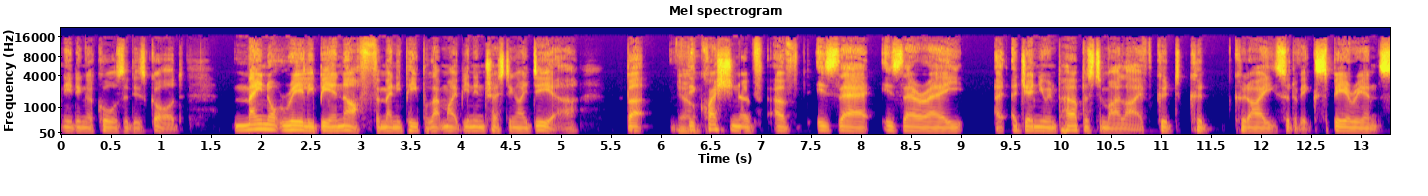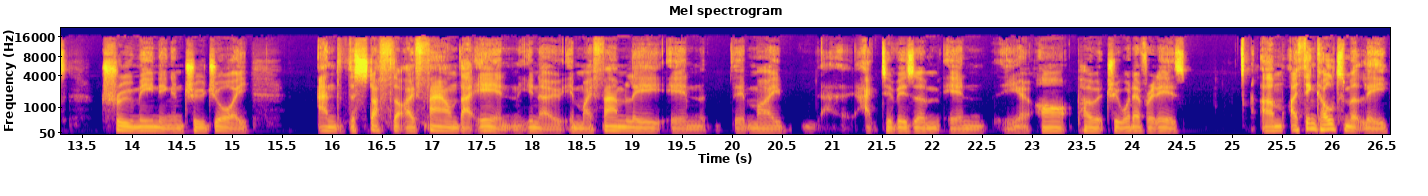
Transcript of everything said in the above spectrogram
needing a cause that is God may not really be enough for many people. That might be an interesting idea, but yeah. the question of of is there is there a a genuine purpose to my life? Could could could I sort of experience true meaning and true joy? And the stuff that I found that in, you know, in my family, in, my activism, in you know, art, poetry, whatever it is, um, I think ultimately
